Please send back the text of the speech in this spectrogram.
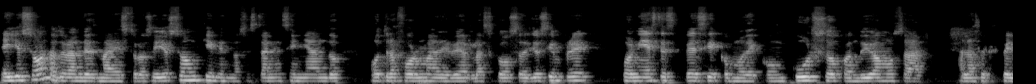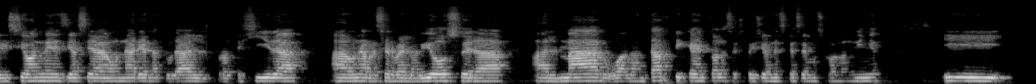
ellos son los grandes maestros, ellos son quienes nos están enseñando otra forma de ver las cosas. Yo siempre ponía esta especie como de concurso cuando íbamos a, las expediciones, ya sea a un área natural protegida, a una reserva de la biosfera, al mar o a la Antártica, en todas las expediciones que hacemos con los niños. Y,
